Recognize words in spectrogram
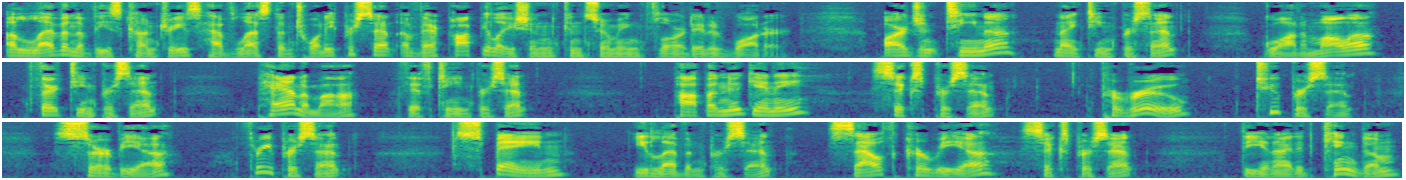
11 of these countries have less than 20% of their population consuming fluoridated water. Argentina, 19%, Guatemala, 13%, Panama, 15%, Papua New Guinea, 6%, Peru, 2%, Serbia, 3%, Spain, 11%, South Korea, 6%, the United Kingdom,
